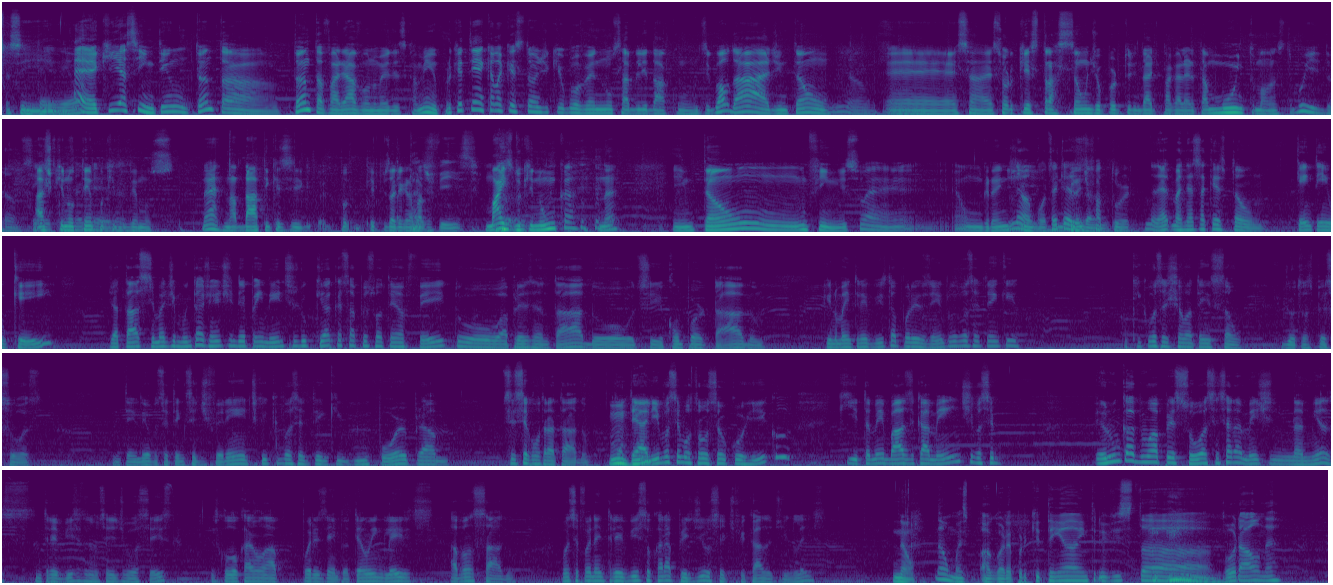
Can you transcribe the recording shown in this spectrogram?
Sim. Entendeu? É, é que assim, tem um, tanta, tanta variável no meio desse caminho, porque tem aquela questão de que o governo não sabe lidar com desigualdade, então Não, é, essa, essa orquestração de oportunidade pra galera tá muito mal distribuída. Não, sim, Acho que no tempo que certeza. vivemos né? Na data em que esse episódio é Tá gravado. difícil. mais do que nunca, né? Então, enfim, isso é, é um grande, Não, com certeza, um grande fator. Né, Mas nessa questão, quem tem o QI já tá acima de muita gente, independente do que, é que essa pessoa tenha feito, ou apresentado, ou se comportado. Que numa entrevista, por exemplo, você tem que. O que, que você chama a atenção de outras pessoas? Entendeu? Você tem que ser diferente, o que, que você tem que impor pra você ser contratado? Uhum. Até ali você mostrou o seu currículo, que também basicamente você eu nunca vi uma pessoa, sinceramente, nas minhas entrevistas, não sei de vocês, eles colocaram lá, por exemplo, eu tenho um inglês avançado. Quando você foi na entrevista, o cara pediu o certificado de inglês? Não. Não, mas agora é porque tem a entrevista oral, né?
